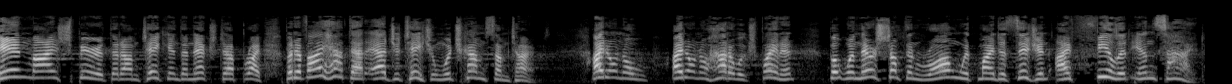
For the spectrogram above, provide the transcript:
in my spirit that I'm taking the next step right. But if I have that agitation, which comes sometimes, I don't know, I don't know how to explain it, but when there's something wrong with my decision, I feel it inside.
